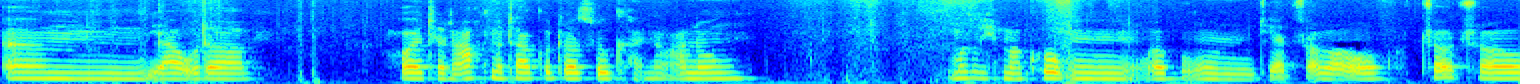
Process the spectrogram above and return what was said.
Ähm, ja, oder heute Nachmittag oder so, keine Ahnung. Muss ich mal gucken. Und jetzt aber auch. Ciao, ciao.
